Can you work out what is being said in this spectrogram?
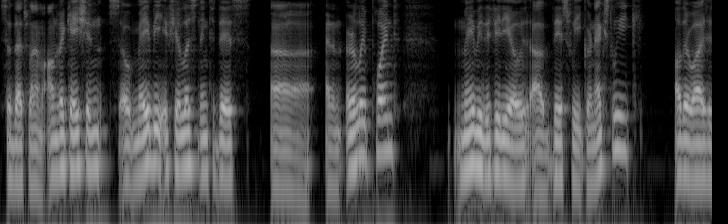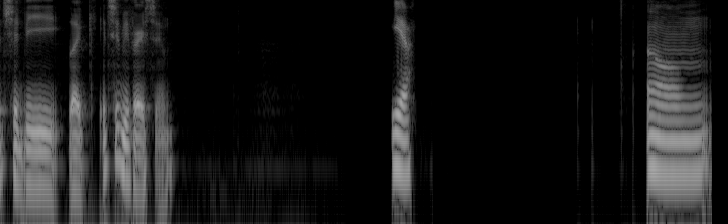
So that's when I'm on vacation. So maybe if you're listening to this uh, at an early point, maybe the video is out this week or next week. Otherwise, it should be like it should be very soon. Yeah. Um,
